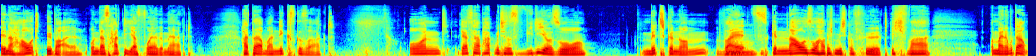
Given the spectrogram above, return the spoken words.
in der Haut, überall. Und das hat die ja vorher gemerkt. Hatte aber nichts gesagt. Und deshalb hat mich das Video so mitgenommen, weil Mhm. genau so habe ich mich gefühlt. Ich war Und meine Mutter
